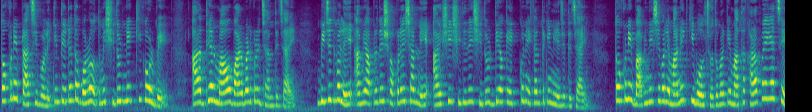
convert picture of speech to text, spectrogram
তখনই প্রাচী বলে, কিন্তু এটা তো বলো, তুমি সিঁদুর নিয়ে কী করবে? আরাধ্যার মাও বারবার করে জানতে চায়। বিজিত বলে, আমি আপনাদের সকলের সামনে আয়সি সিঁথিতে সিঁদুর দিয়ে ওকে এক্ষুনি এখান থেকে নিয়ে যেতে চাই। তখনই বাবিন এসে বলে মানে কি বলছো? তোমার কি মাথা খারাপ হয়ে গেছে?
